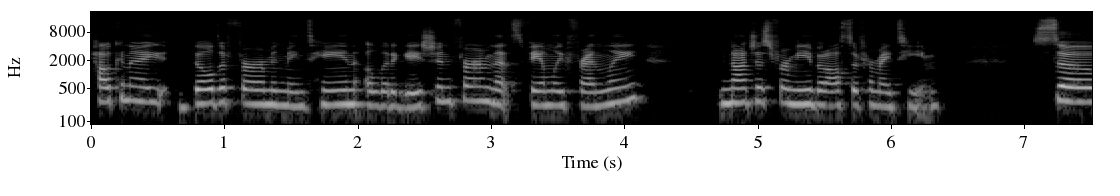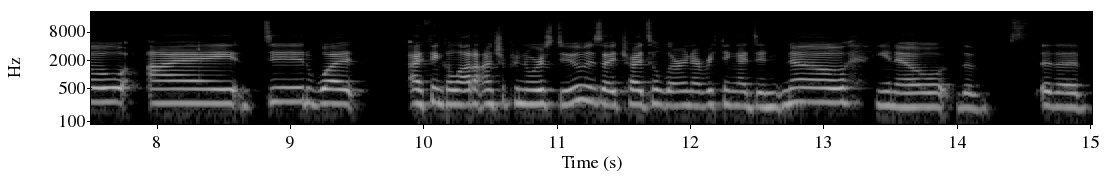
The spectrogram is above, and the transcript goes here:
How can I build a firm and maintain a litigation firm that's family friendly, not just for me, but also for my team? So I did what I think a lot of entrepreneurs do is I tried to learn everything I didn't know, you know, the the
